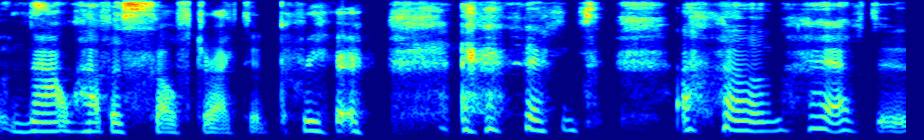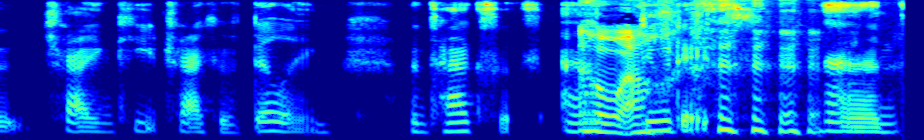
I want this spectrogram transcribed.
now have a self-directed career, and um, I have to try and keep track of billing and taxes and oh wow due dates and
